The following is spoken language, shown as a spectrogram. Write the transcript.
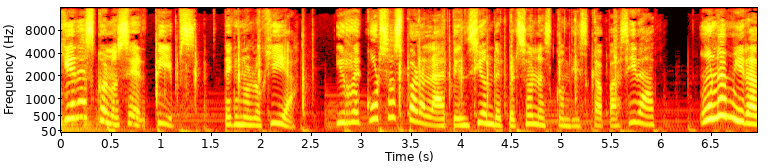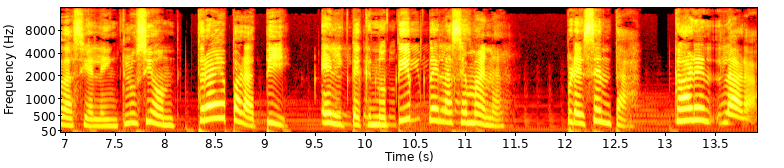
¿Quieres conocer tips, tecnología y recursos para la atención de personas con discapacidad? Una mirada hacia la inclusión trae para ti el Tecnotip de la semana. Presenta Karen Lara.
